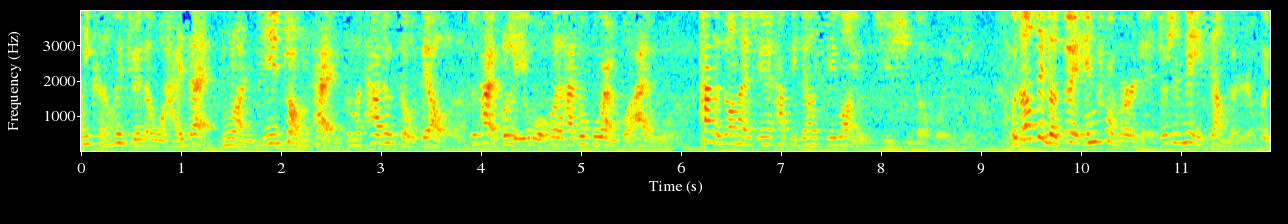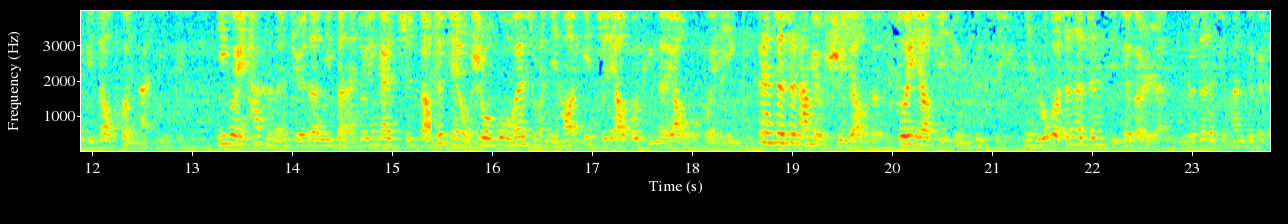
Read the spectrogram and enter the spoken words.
你可能会觉得我还在暖机状态，怎么他就走掉了？就他也不理我，或者他就忽然不爱我了。他的状态是因为他比较希望有及时的回应。我知道这个对 introverted 就是内向的人会比较困难一点。因为他可能觉得你本来就应该知道，之前有说过，为什么你要一直要不停的要我回应？但这是他们有需要的，所以要提醒自己，你如果真的珍惜这个人，你如果真的喜欢这个人，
